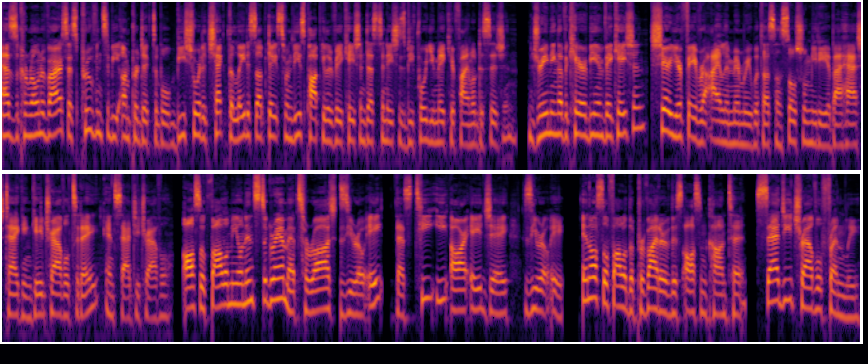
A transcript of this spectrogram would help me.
As the coronavirus has proven to be unpredictable, be sure to check the latest updates from these popular vacation destinations before you make your final decision. Dreaming of a Caribbean vacation? Share your favorite island memory with us on social media by hashtagging Gay Travel Today and Sagi Travel. Also, follow me on Instagram at Teraj08, that's T E R A J 08. And also follow the provider of this awesome content, Sagi Travel Friendly.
